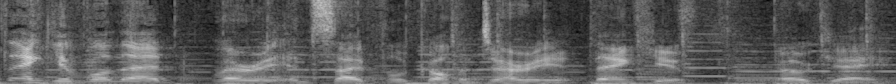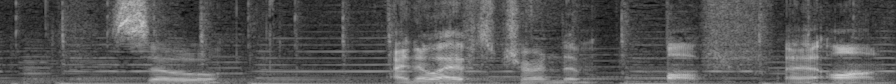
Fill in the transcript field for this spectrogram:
Thank you for that very insightful commentary. Thank you. Okay. So, I know I have to turn them off. Uh, on.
